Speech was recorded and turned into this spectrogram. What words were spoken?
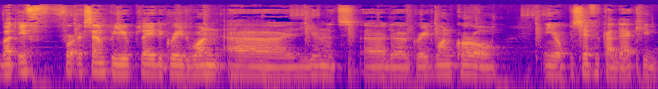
But if, for example, you play the grade one uh, unit, uh, the grade one coral in your Pacifica deck, you,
